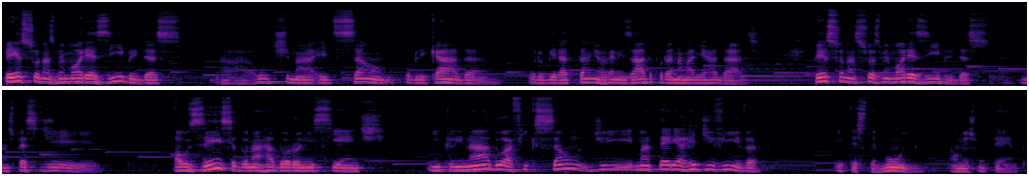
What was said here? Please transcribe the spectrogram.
Penso nas Memórias Híbridas, a última edição publicada por Ubiratã e organizada por Ana Maria Haddad. Penso nas suas Memórias Híbridas, uma espécie de ausência do narrador onisciente, inclinado à ficção de matéria rediviva e testemunho ao mesmo tempo.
